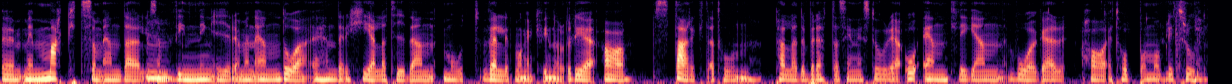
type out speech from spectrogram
eh, med makt som enda liksom Mm. vinning i det, men ändå händer det hela tiden mot väldigt många kvinnor. Och det ja, starkt att hon pallade berätta sin historia och äntligen vågar ha ett hopp om att bli trodd.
